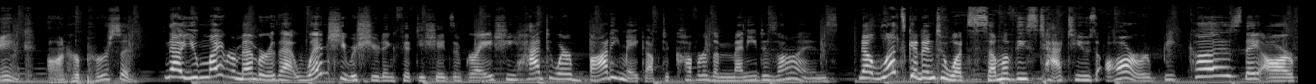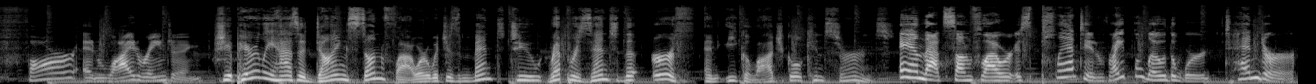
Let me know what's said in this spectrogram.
ink on her person. Now, you might remember that when she was shooting Fifty Shades of Grey, she had to wear body makeup to cover the many designs. Now, let's get into what some of these tattoos are because they are far and wide ranging. She apparently has a dying sunflower, which is meant to represent the earth and ecological concerns. And that sunflower is planted right below the word tender,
